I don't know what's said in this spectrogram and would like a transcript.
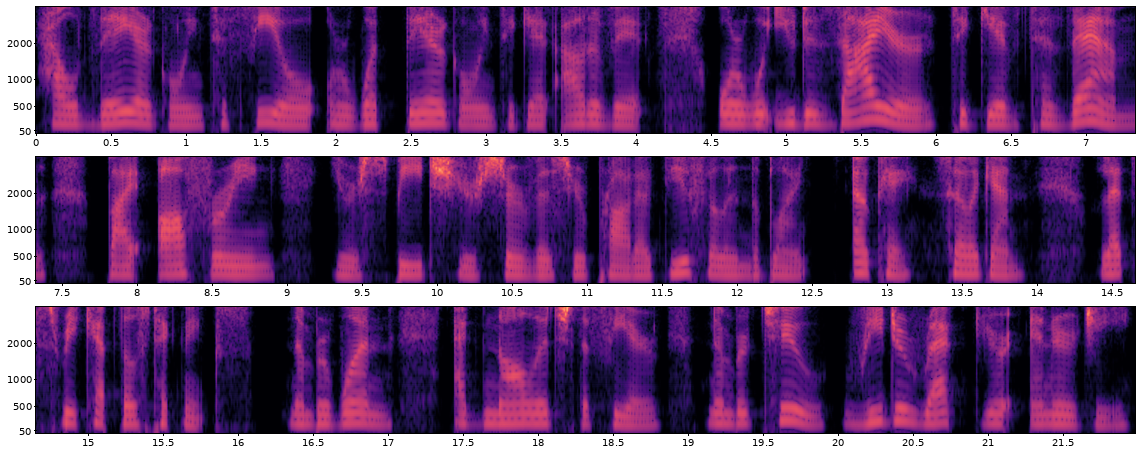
how they are going to feel or what they're going to get out of it or what you desire to give to them by offering your speech, your service, your product. You fill in the blank. Okay, so again, let's recap those techniques. Number one, acknowledge the fear. Number two, redirect your energy.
